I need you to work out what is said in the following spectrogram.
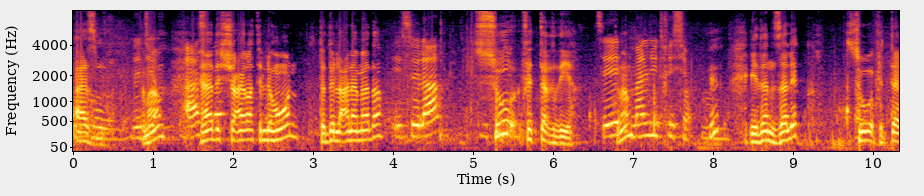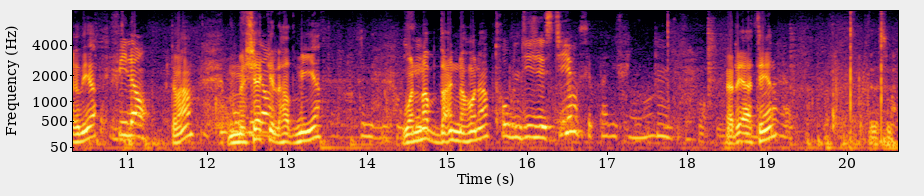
ازمه de dire تمام؟ هذه الشعيرات اللي هون تدل على ماذا؟ سوء في التغذية. تمام. malnutrition. اذا زلق سوء في التغذية. Filant, تمام؟ مشاكل هضمية. والنبض عندنا هنا. الرئتين. سمحت.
